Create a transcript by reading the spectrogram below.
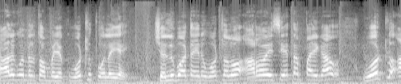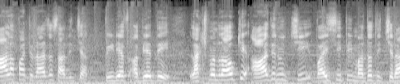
నాలుగు వందల తొంభై ఒక్క ఓట్లు పోలయ్యాయి. చెల్లుబాటు అయిన ఓట్లలో అరవై శాతం పైగా ఓట్లు ఆళ్ళపాటి రాజా సాధించారు. పీడీఎఫ్ అభ్యర్థి లక్ష్మణరావుకి ఆది నుంచి వైసీపీ మద్దతు ఇచ్చినా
